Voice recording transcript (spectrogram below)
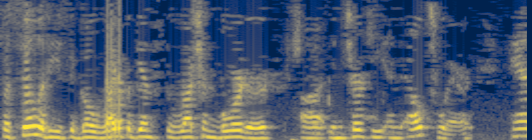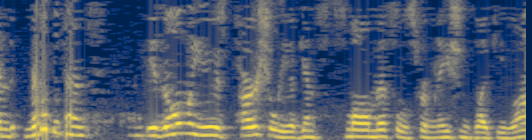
facilities that go right up against the Russian border uh, in Turkey and elsewhere. And missile defense is only used partially against small missiles from nations like Iran.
